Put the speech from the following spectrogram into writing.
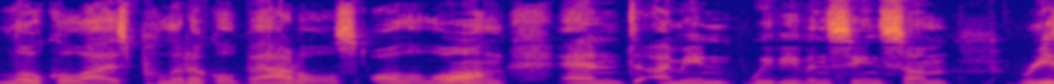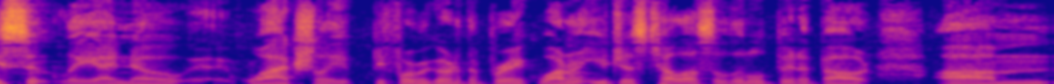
localized political battles all along. And I mean, we've even seen some recently. I know, well, actually, before we go to the break, why don't you just tell us a little bit about, um,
